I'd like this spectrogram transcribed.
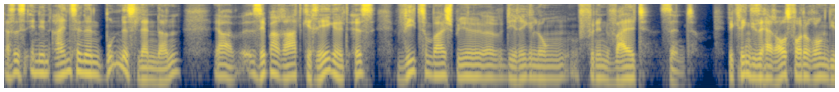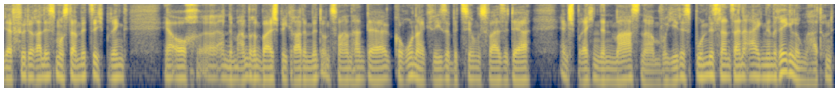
dass es in den einzelnen Bundesländern ja separat geregelt ist, wie zum Beispiel äh, die Regelungen für den Wald sind wir kriegen diese Herausforderungen, die der Föderalismus da mit sich bringt, ja auch äh, an einem anderen Beispiel gerade mit, und zwar anhand der Corona-Krise beziehungsweise der entsprechenden Maßnahmen, wo jedes Bundesland seine eigenen Regelungen hat. Und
